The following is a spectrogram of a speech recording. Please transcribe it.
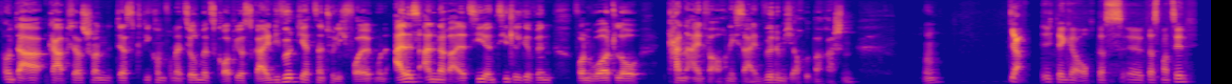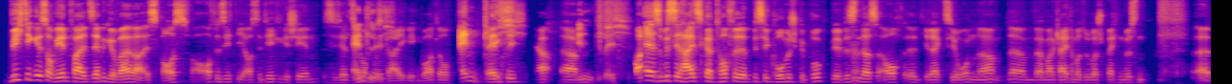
Und da gab es ja schon das, die Konfrontation mit Scorpio Sky. Die wird jetzt natürlich folgen. Und alles andere als hier ein Titelgewinn von Wardlow kann einfach auch nicht sein. Würde mich auch überraschen. Ja, ich denke auch, dass, äh, das macht Sinn. Wichtig ist auf jeden Fall, Sammy Guevara ist raus. War offensichtlich aus dem Titel geschehen. Es ist jetzt Endlich. Sky gegen Wardlow. Endlich! Ja, ähm, Endlich! War ja so ein bisschen heiße Kartoffel, ein bisschen komisch gebuckt. Wir wissen das auch, äh, die Reaktion, ne? äh, werden wir gleich nochmal drüber sprechen müssen. Äh,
